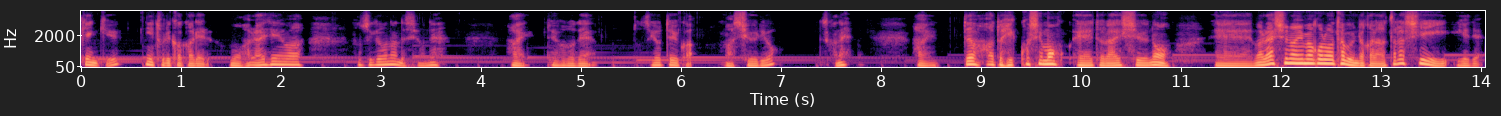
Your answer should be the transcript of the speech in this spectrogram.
研究に取り掛かれる。もう来年は卒業なんですよね。はい。ということで、卒業というか、まあ、終了ですかね。はい。で、あと、引っ越しも、えっ、と、来週の、えーまあ、来週の今頃は多分、だから新しい家で、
